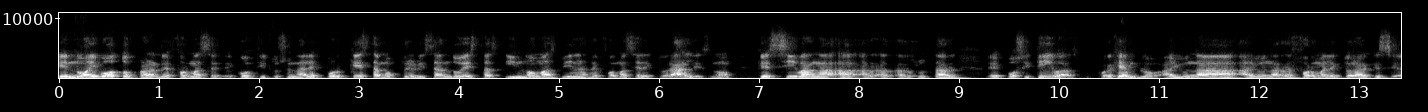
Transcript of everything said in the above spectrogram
que no hay votos para reformas eh, constitucionales, ¿por qué estamos priorizando estas y no más bien las reformas electorales, ¿no? Que sí van a, resultar eh, positivas. Por ejemplo, hay una, hay una reforma electoral que se,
